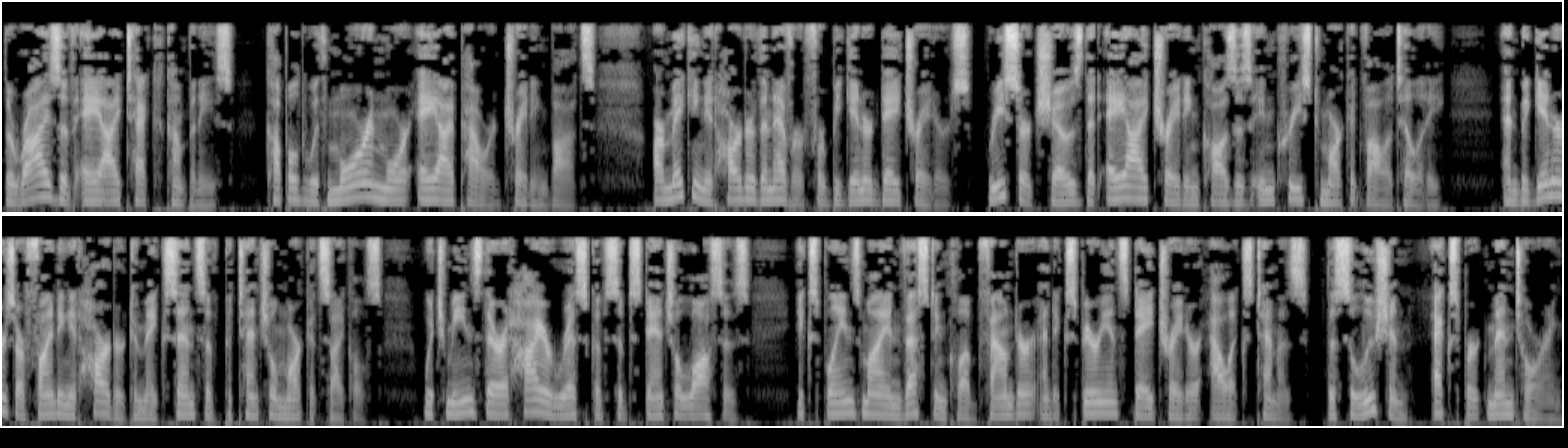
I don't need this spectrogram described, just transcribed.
The rise of AI tech companies, coupled with more and more AI powered trading bots, are making it harder than ever for beginner day traders. Research shows that AI trading causes increased market volatility, and beginners are finding it harder to make sense of potential market cycles, which means they're at higher risk of substantial losses, explains my investing club founder and experienced day trader Alex Temes. The solution, expert mentoring.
